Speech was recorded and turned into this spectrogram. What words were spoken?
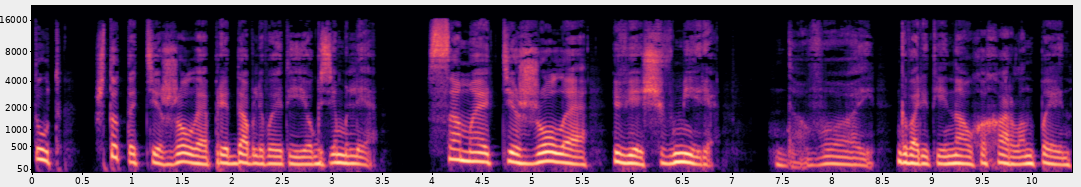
тут что-то тяжелое придавливает ее к земле. Самая тяжелая вещь в мире. «Давай», — говорит ей на ухо Харлан Пейн,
